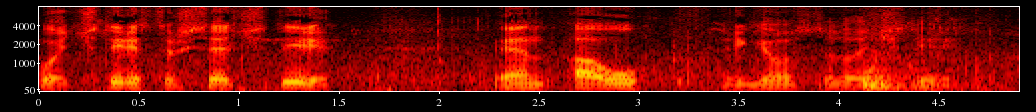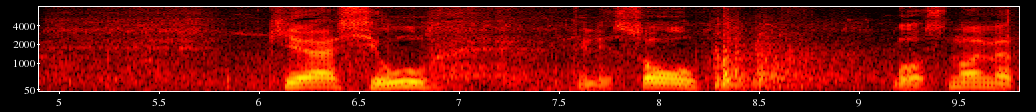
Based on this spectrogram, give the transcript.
Ой, 464. НАУ. Регион 124. Kia Сеул или Соул. Гос номер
